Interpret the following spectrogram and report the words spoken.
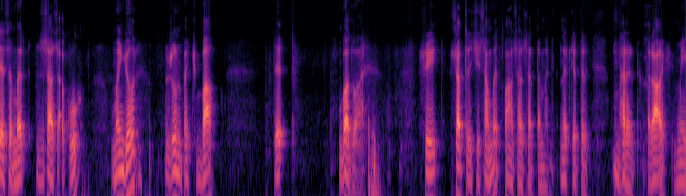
ڈٮ۪سَمبر زٕ ساس اَکوُہ مٔنٛجور زوٗن پَچہِ باہ تہٕ بۄدوار شی سَتتٕرٛہ ڈِسمبر پانٛژھ ساس سَتنَمَتھ نَشتٕر بھرَن راش مے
